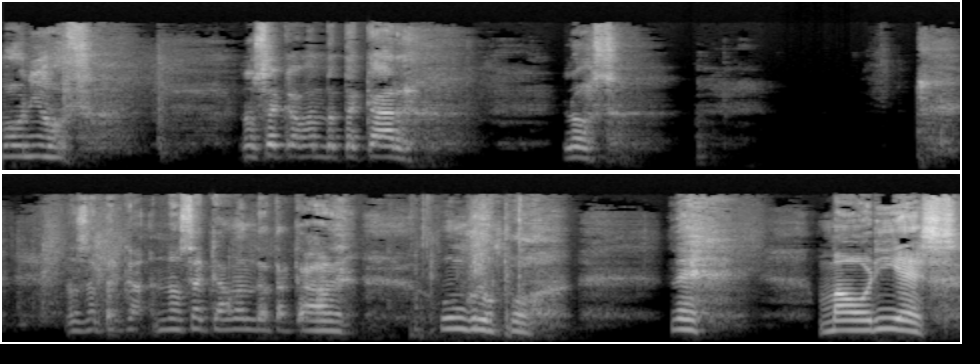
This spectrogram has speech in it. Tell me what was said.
¡Demonios! Nos acaban de atacar. Los... Nos, acaban de atacar un grupo de maoríes.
